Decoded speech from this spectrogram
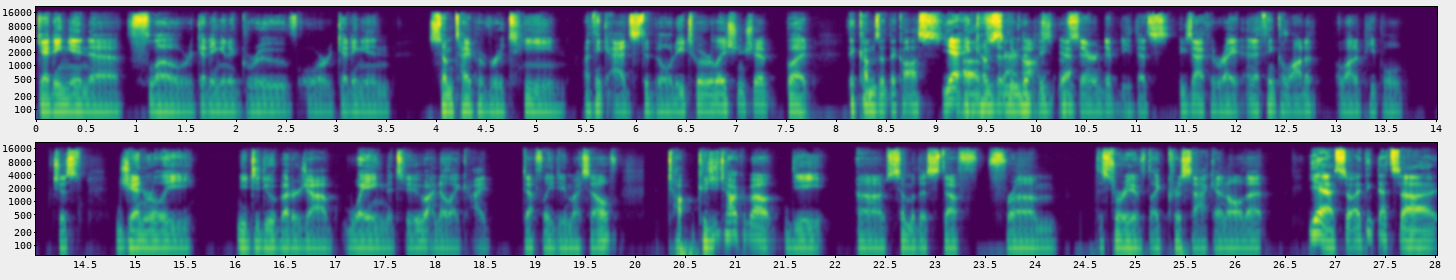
getting in a flow or getting in a groove or getting in some type of routine, I think adds stability to a relationship. But it comes at the cost yeah, it comes at the cost yeah. of serendipity. That's exactly right. And I think a lot of a lot of people just generally need to do a better job weighing the two. I know like I definitely do myself. Talk, could you talk about the uh, some of the stuff from the story of like Chris Sacca and all that? Yeah, so I think that's uh,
